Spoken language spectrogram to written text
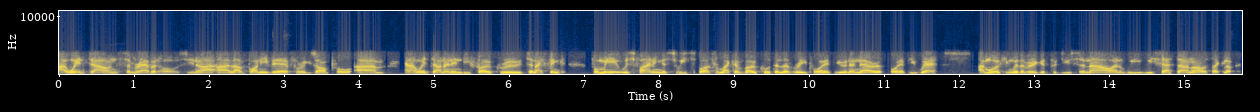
I went down some rabbit holes. You know, I, I love Bon Iver, for example, um, and I went down an indie folk route. And I think for me, it was finding the sweet spot from like a vocal delivery point of view and a narrative point of view. Where I'm working with a very good producer now, and we we sat down and I was like, look.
